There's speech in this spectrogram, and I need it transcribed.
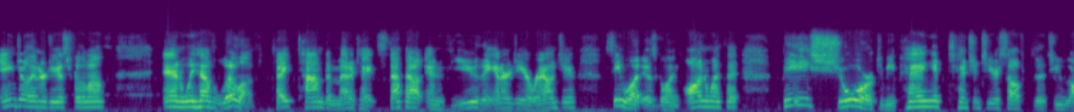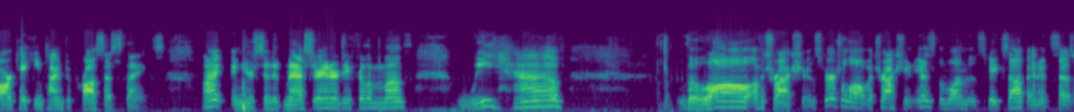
angel energy is for the month. And we have Lilith. Take time to meditate. Step out and view the energy around you. See what is going on with it be sure to be paying attention to yourself that you are taking time to process things. All right, and your ascended master energy for the month, we have the law of attraction. Spiritual law of attraction is the one that speaks up and it says,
